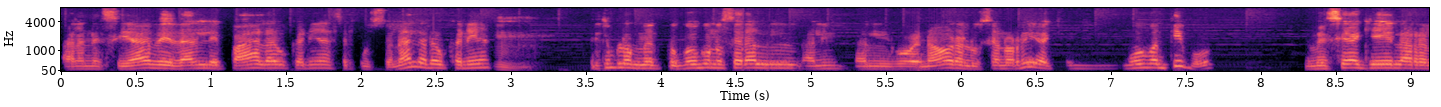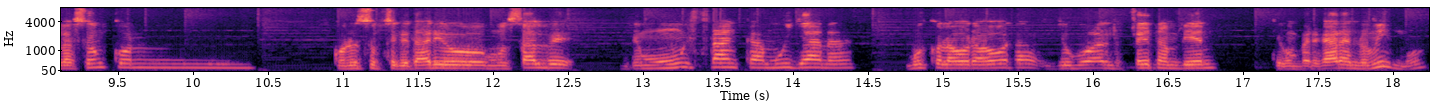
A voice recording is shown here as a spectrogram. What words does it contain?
a la necesidad de darle paz a la Araucanía, de hacer funcionar la Araucanía. Mm. Por ejemplo, me tocó conocer al, al- al gobernador, a Luciano Rivas, que es un muy buen tipo, y me decía que la relación con, con el subsecretario Monsalve es muy franca, muy llana, muy colaboradora. Yo puedo dar fe también que con Vergara es lo mismo.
